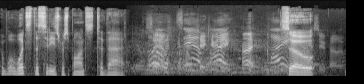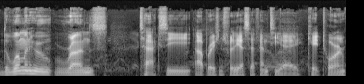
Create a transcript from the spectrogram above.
What's the city's response to that? Sam. Sam. Hi. Hi. Hi. So, the woman who runs taxi operations for the SFMTA, Kate Toran.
